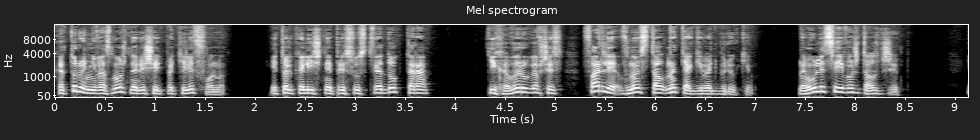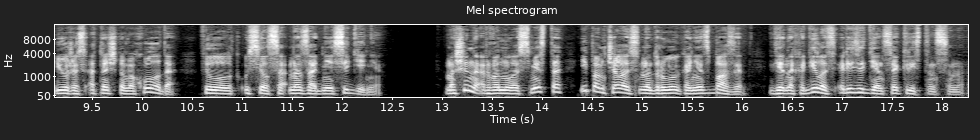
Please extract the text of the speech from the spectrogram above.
которую невозможно решить по телефону, и только личное присутствие доктора... Тихо выругавшись, Фарли вновь стал натягивать брюки. На улице его ждал джип. Ежась от ночного холода, филолог уселся на заднее сиденье. Машина рванулась с места и помчалась на другой конец базы, где находилась резиденция Кристенсена.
